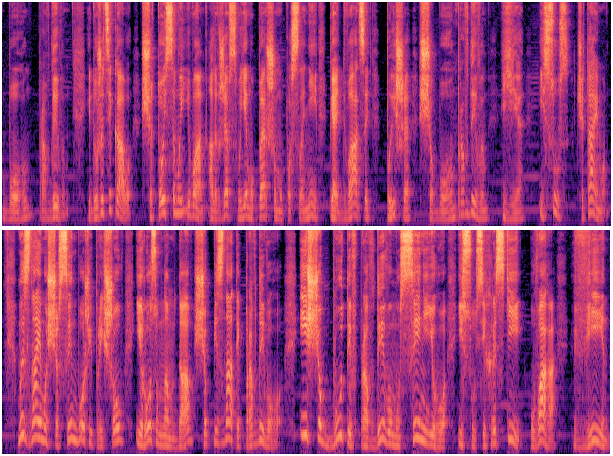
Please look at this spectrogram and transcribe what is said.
Богом правдивим. І дуже цікаво, що той самий Іван, але вже в своєму першому посланні 5.20 пише, що Богом правдивим є Ісус. Читаємо. Ми знаємо, що Син Божий прийшов і розум нам дав, щоб пізнати правдивого, і щоб бути в правдивому Сині Його Ісусі Христі. Увага! Він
